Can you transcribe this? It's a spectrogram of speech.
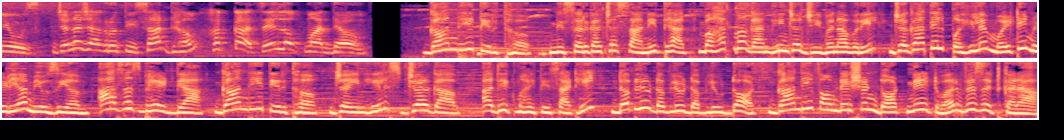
न्यूज. जनजागृती साध्यम हक्काचे लोकमाध्यम. गांधी तीर्थ निसर्गाच्या सानिध्यात महात्मा गांधींच्या जीवनावरील जगातील पहिले मल्टीमीडिया म्युझियम आजच भेट द्या गांधी तीर्थ जैन हिल्स जळगाव. अधिक माहितीसाठी W W W dot Gandhi foundation dot net वर विजिट करा.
